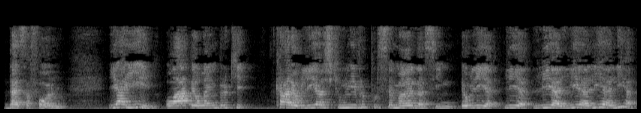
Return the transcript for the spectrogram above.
Dessa forma. E aí, lá eu lembro que, cara, eu lia acho que um livro por semana, assim. Eu lia, lia, lia, lia, lia, lia.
